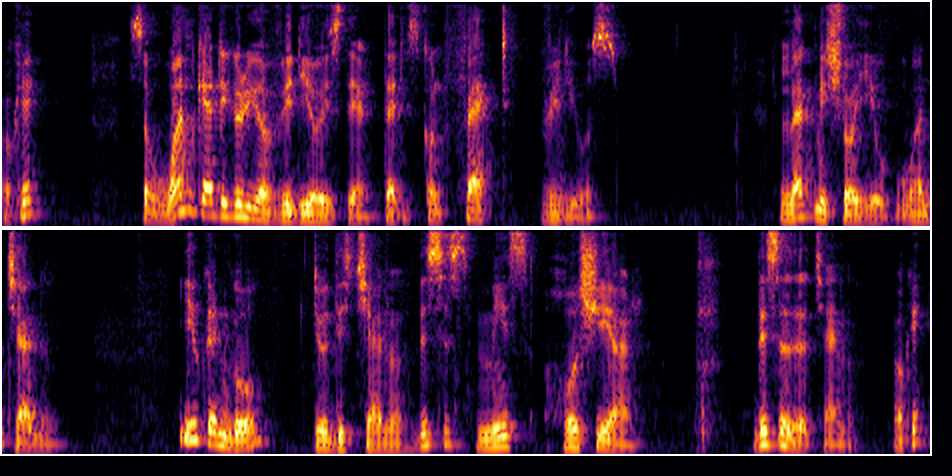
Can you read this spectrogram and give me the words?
Okay? So one category of video is there that is called fact videos. Let me show you one channel. You can go to this channel. This is Miss Hoshiar. This is a channel. Okay?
